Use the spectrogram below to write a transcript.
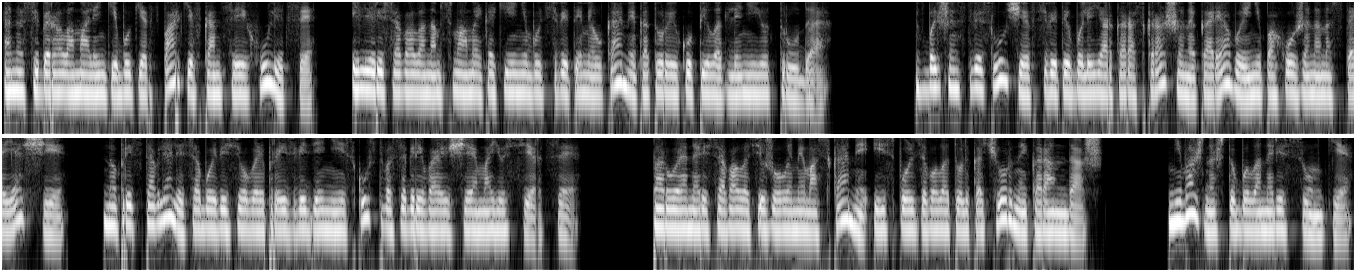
она собирала маленький букет в парке в конце их улицы или рисовала нам с мамой какие-нибудь цветы мелками, которые купила для нее труда. В большинстве случаев цветы были ярко раскрашены, корявые не похожи на настоящие, но представляли собой веселое произведение искусства, согревающее мое сердце. Порой она рисовала тяжелыми мазками и использовала только черный карандаш, Неважно, что было на рисунке.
